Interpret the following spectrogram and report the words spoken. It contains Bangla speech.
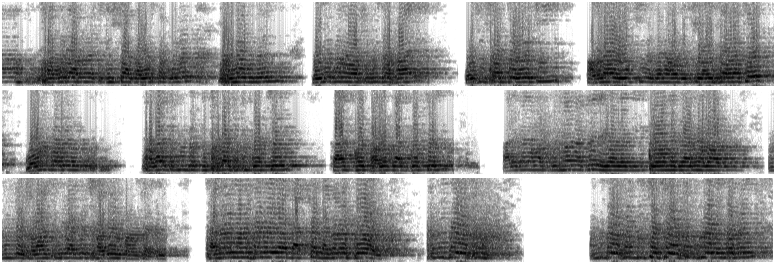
সকলে আপনারা চিকিৎসার ব্যবস্থা করুন। সুযোগ নেই, যদি কোনো অসুবিধা হয় সাহেব তো রয়েছি আমরাও রয়েছি, এখানে আমাদের সিআই আছে। মোহন বাবু সকাল থেকে একটু ছোটাছুটি করছে, কাজ খুব ভালো কাজ করছেন। আর এখানে আমার প্রধান আছেন, এখানে কোরআনে গ্রামে আমার বিভিন্ন সমাজসেবী আছে সাধারণ মানুষ আছে সাধারণ মানুষের এরা ডাক্তার দেখানোর পর, তুমি তো ওষুধ, তুমি তো ওষুধ দিচ্ছ, সেই ওষুধগুলো নিয়ে যাবে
